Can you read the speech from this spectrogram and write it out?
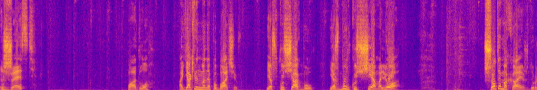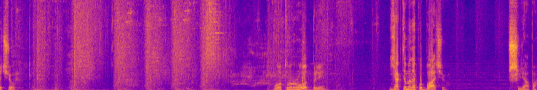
Жесть. Падло. А як він мене побачив? Я ж в кущах був. Я ж був кущем, альо. Що ти махаєш, дурачок? От урод, блін. Як ти мене побачив? Шляпа.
